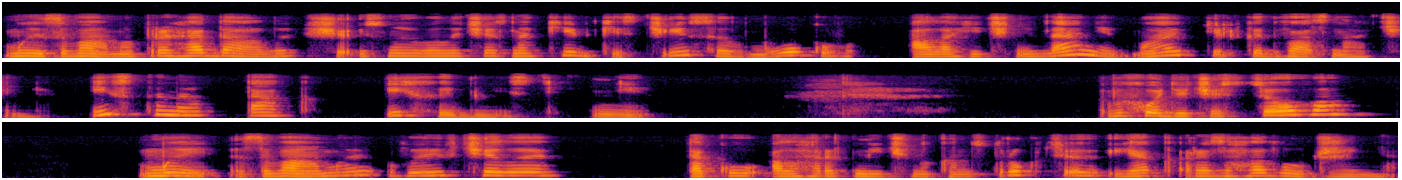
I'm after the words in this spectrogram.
Ми з вами пригадали, що існує величезна кількість чисел, букв, а логічні дані мають тільки два значення: істина так і хибність ні. Виходячи з цього, ми з вами вивчили таку алгоритмічну конструкцію, як розгалудження,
